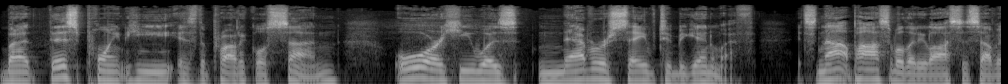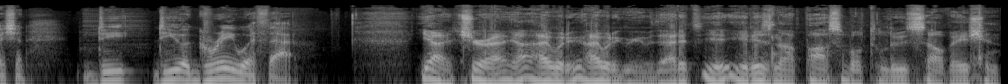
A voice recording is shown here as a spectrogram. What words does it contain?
but at this point he is the prodigal son, or he was never saved to begin with. It's not possible that he lost his salvation. Do do you agree with that? Yeah, sure. I, I would I would agree with that. It's it, it is not possible to lose salvation,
